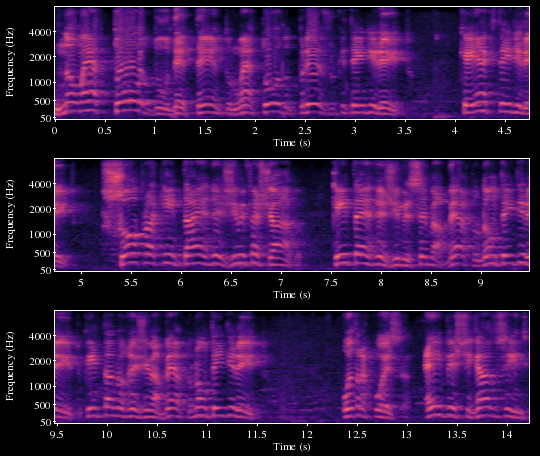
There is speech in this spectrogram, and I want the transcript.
Não é todo detento, não é todo preso que tem direito. Quem é que tem direito? Só para quem está em regime fechado. Quem está em regime semiaberto não tem direito. Quem está no regime aberto não tem direito. Outra coisa, é investigado o seguinte:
